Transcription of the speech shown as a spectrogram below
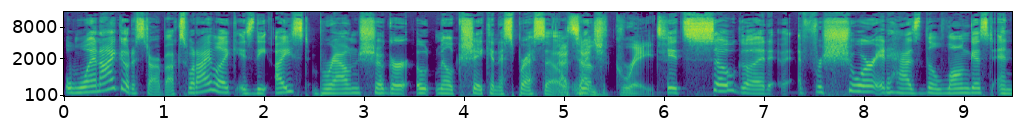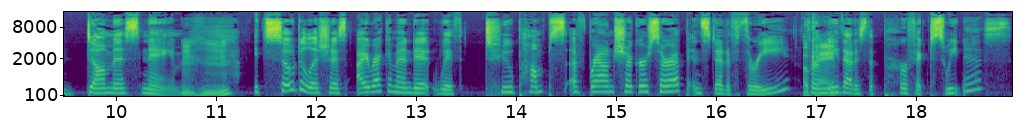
When I go to Starbucks, what I like is the iced brown sugar oat milk shaken espresso. That sounds great. it's so good. For sure, it has the longest and dumbest name. Mm-hmm. It's so delicious. I recommend it with two pumps of brown sugar syrup instead of three. For me, that is the perfect sweetness.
